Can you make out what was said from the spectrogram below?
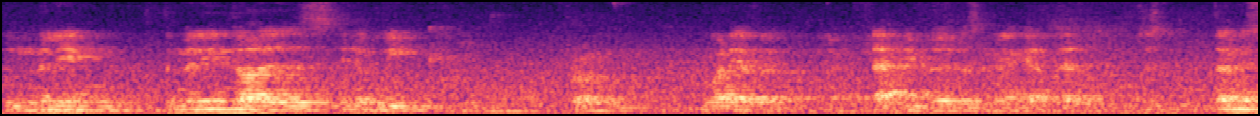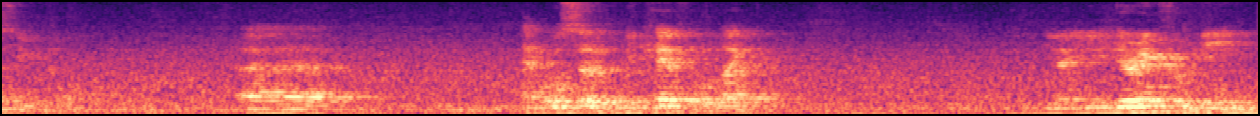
the million the million dollars in a week from whatever you know, Flappy Bird or something like that. that just don't assume that. Uh, and also be careful, like you know, you're hearing from me,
